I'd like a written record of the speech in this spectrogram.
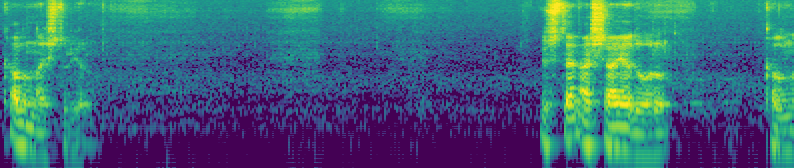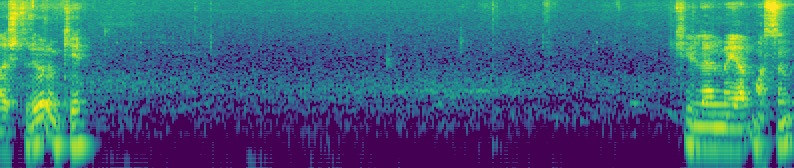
Kalınlaştırıyorum. Üstten aşağıya doğru kalınlaştırıyorum ki kirlenme yapmasın.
